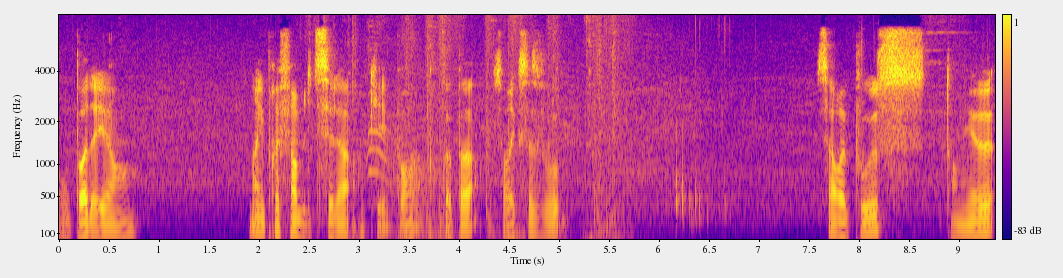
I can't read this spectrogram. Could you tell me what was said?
Ou pas d'ailleurs. Hein. Non il préfère blitzer là, ok, pourquoi pas, c'est vrai que ça se vaut. Ça repousse, tant mieux.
